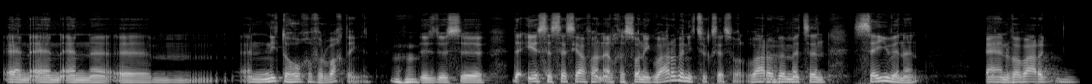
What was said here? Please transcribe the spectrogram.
en, en, en, eh, ehm, en niet te hoge verwachtingen. Mhm. Dus, dus de eerste zes jaar van El Sonic waren we niet succesvol. Waren we met z'n zevenen. En we waren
